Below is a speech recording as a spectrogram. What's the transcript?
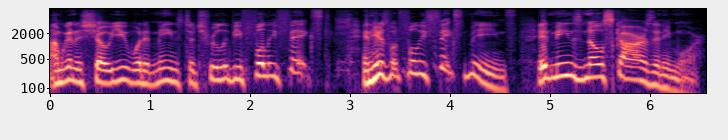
I'm going to show you what it means to truly be fully fixed. And here's what fully fixed means it means no scars anymore.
